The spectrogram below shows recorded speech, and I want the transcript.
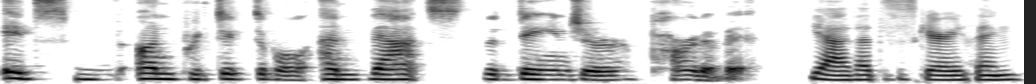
it's unpredictable, and that's the danger part of it. Yeah, that's the scary thing.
